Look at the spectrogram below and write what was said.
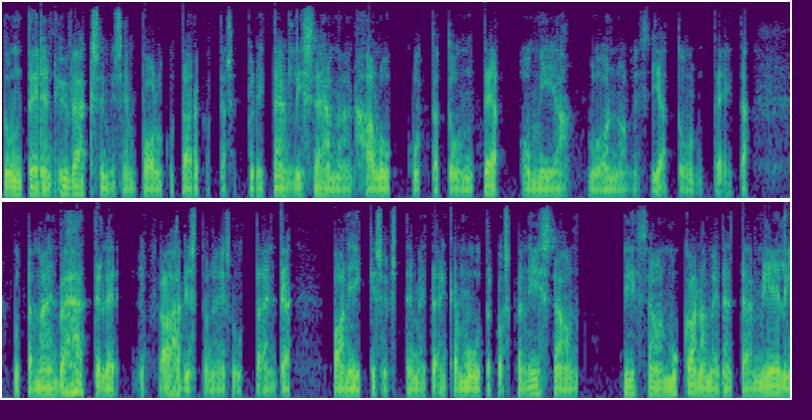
tunteiden hyväksymisen polku tarkoittaa, että pyritään lisäämään halukkuutta tuntea omia luonnollisia tunteita – mutta mä en vähättele ahdistuneisuutta enkä paniikkisysteemeitä enkä muuta, koska niissä on, niissä on mukana meidän tämä mieli,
